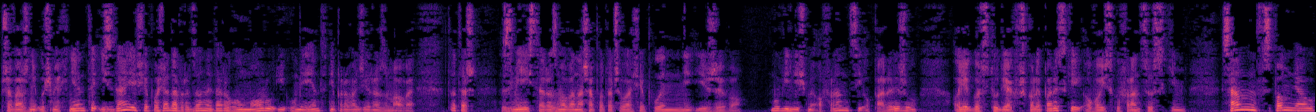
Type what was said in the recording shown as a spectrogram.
przeważnie uśmiechnięty i zdaje się posiada wrodzony dar humoru i umiejętnie prowadzi rozmowę. To też z miejsca rozmowa nasza potoczyła się płynnie i żywo. Mówiliśmy o Francji, o Paryżu, o jego studiach w szkole paryskiej, o wojsku francuskim. Sam wspomniał,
